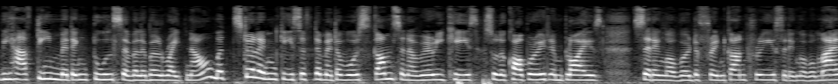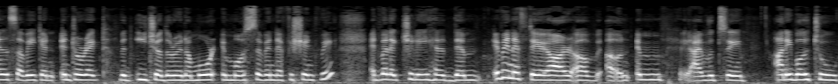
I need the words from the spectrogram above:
we have team meeting tools available right now but still in case if the metaverse comes in a very case so the corporate employees sitting over different countries sitting over miles away can interact with each other in a more immersive and efficient way. It will actually help them even if they are uh, uh, i would say unable to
